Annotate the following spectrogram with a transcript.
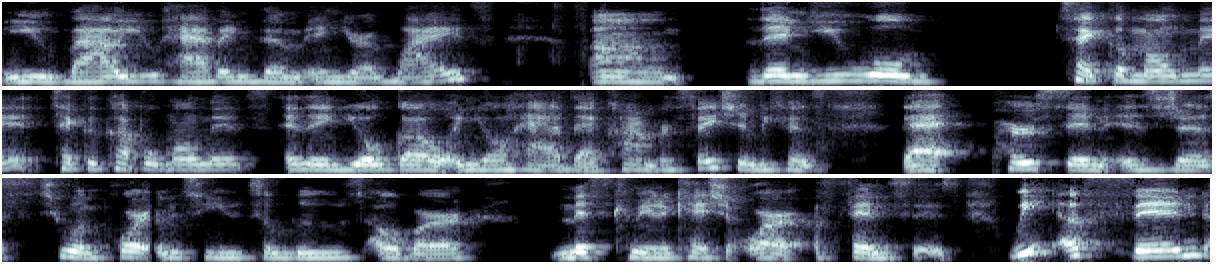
and you value having them in your life, um, then you will take a moment, take a couple moments, and then you'll go and you'll have that conversation because that person is just too important to you to lose over miscommunication or offenses. We offend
